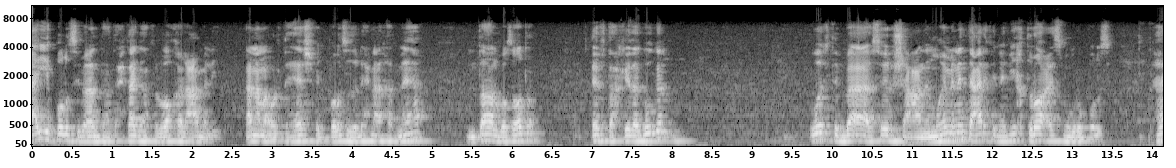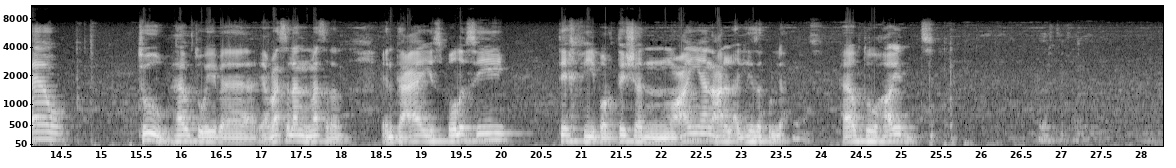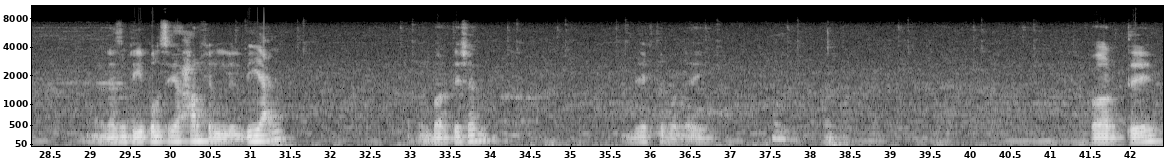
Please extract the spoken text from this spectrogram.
أي policy بقى أنت هتحتاجها في الواقع العملي أنا ما قلتهاش في ال policies اللي إحنا أخدناها. بمنتهى البساطة افتح كده جوجل واكتب بقى search عن. المهم إن أنت عارف إن في اختراع اسمه group policy how to how to إيه بقى؟ يعني مثلا مثلا أنت عايز policy تخفي partition معين على الأجهزة كلها. how to hide لازم تجيب policy فيها حرف ال P يعني. ال partition بيكتب ولا إيه؟ partition.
